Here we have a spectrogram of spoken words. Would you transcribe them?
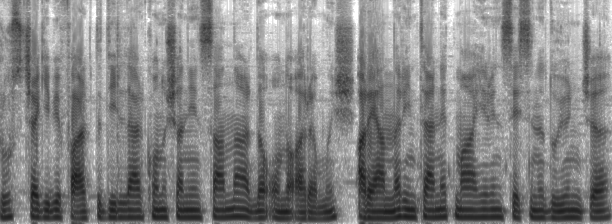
Rusça gibi farklı diller konuşan insanlar da onu aramış. Arayanlar internet mahirin sesini duyunca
